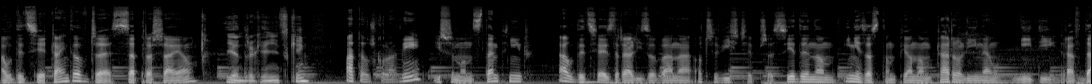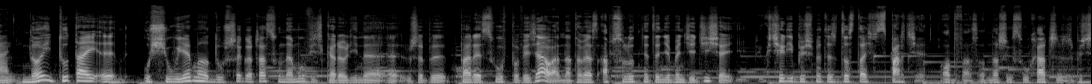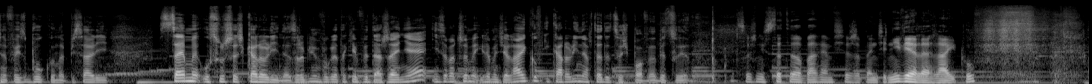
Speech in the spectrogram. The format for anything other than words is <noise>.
Audycję Kind of Jazz zapraszają Jędrek Janicki, Mateusz Kolami i Szymon Stępnik. Audycja jest realizowana oczywiście przez jedyną i niezastąpioną Karolinę Nidi Rawdani. No i tutaj y, usiłujemy od dłuższego czasu namówić Karolinę, y, żeby parę słów powiedziała, natomiast absolutnie to nie będzie dzisiaj. Chcielibyśmy też dostać wsparcie od was, od naszych słuchaczy, żebyście na Facebooku napisali chcemy usłyszeć Karolinę. Zrobimy w ogóle takie wydarzenie i zobaczymy, ile będzie lajków i Karolina wtedy coś powie, obiecujemy. Coś niestety obawiam się, że będzie niewiele lajków.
